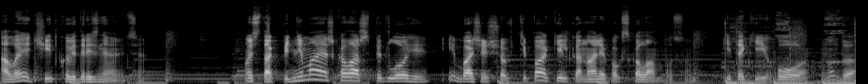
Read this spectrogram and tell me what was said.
але чітко відрізняються. Ось так піднімаєш калаш з підлоги і бачиш, що в тіпа кілька наліпок з Коламбусу. І такі, о, ну да.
